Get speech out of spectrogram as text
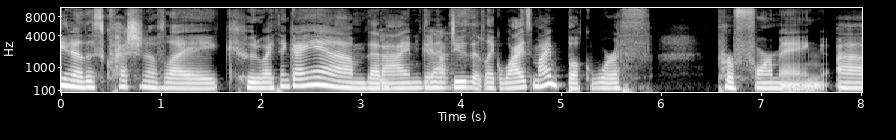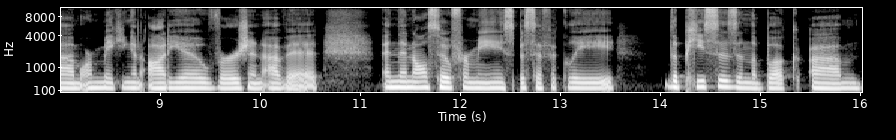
you know this question of like who do i think i am that Mm, i'm going to do that like why is my book worth performing um, or making an audio version of it and then also for me specifically the pieces in the book um,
